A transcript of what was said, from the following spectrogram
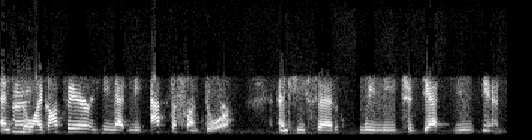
And right. so I got there and he met me at the front door and he said, we need to get you in.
